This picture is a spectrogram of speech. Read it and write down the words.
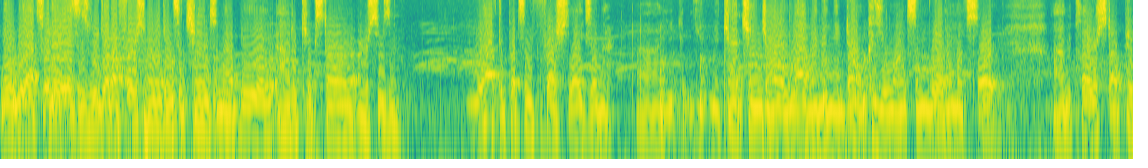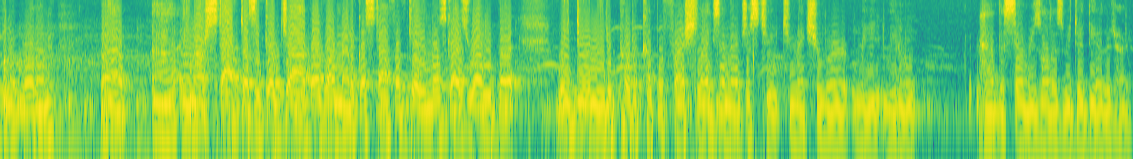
maybe that's what it is, is we get our first win against the champs, and that'll be uh, how to kickstart our, our season you have to put some fresh legs in there. Uh, you, you, can't change all 11, and you don't because you want some rhythm of sort. Um, players start picking up rhythm. But, uh, and our staff does a good job of, our medical staff, of getting those guys ready, but we do need to put a couple fresh legs in there just to, to make sure we're, we, we don't have the same result as we did the other time.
